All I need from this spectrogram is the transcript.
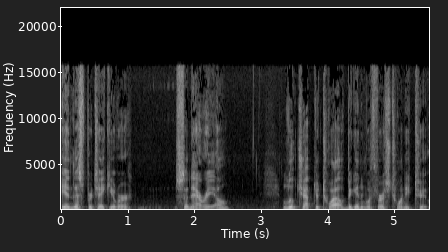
in this particular scenario. Luke chapter 12, beginning with verse 22.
